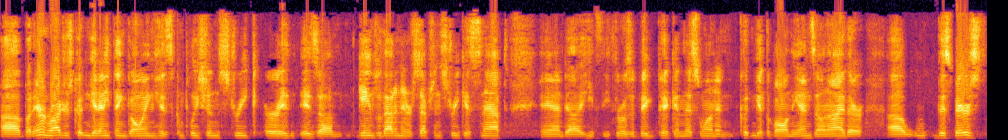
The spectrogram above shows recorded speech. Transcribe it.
Uh, but Aaron Rodgers couldn't get anything going. His completion streak or his, his um, games without an interception streak is snapped and uh, he, he throws a big pick in this one and couldn't get the ball in the end zone either. Uh, this Bears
